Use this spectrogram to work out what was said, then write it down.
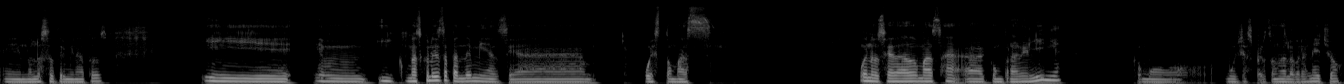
Eh, no los he terminado todos. Y, em, y más con esta pandemia se ha puesto más, bueno, se ha dado más a, comprar en línea, como muchas personas lo habrán hecho.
